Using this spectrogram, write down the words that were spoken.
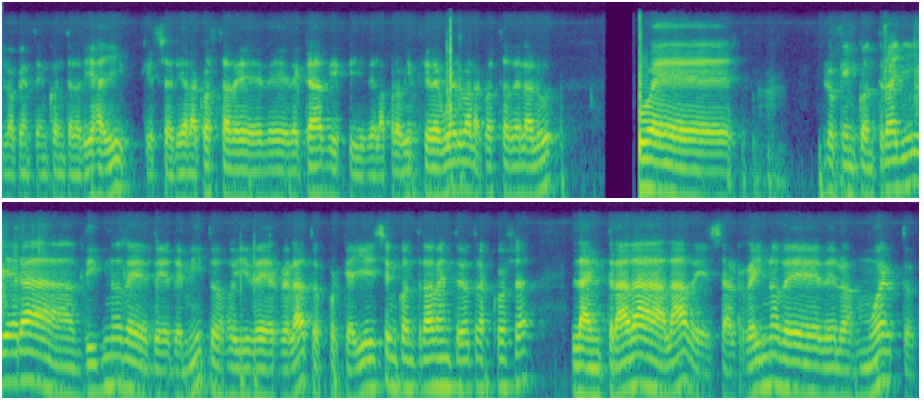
lo que te encontrarías allí, que sería la costa de, de Cádiz y de la provincia de Huelva, la costa de la Luz, pues lo que encontró allí era digno de, mitos y de relatos, porque allí se encontraba, entre otras cosas, la entrada al Hades, al reino de, los muertos.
